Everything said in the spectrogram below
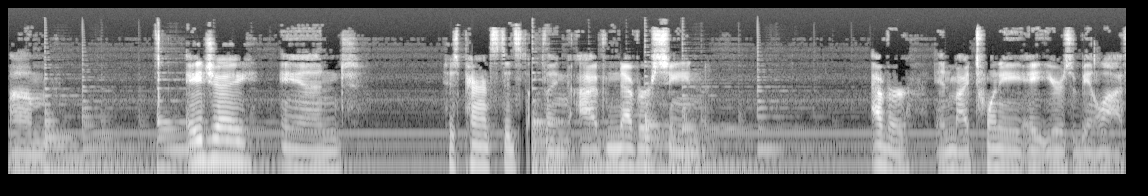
um, AJ and his parents did something I've never seen ever in my 28 years of being alive.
